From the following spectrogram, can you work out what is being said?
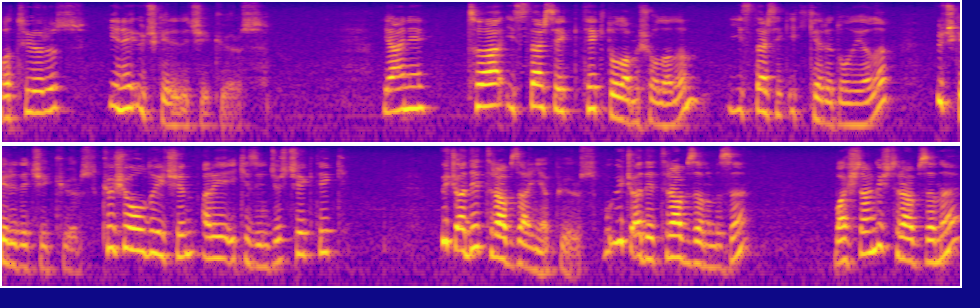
batıyoruz. Yine 3 kere de çekiyoruz. Yani tığa istersek tek dolamış olalım. istersek iki kere dolayalım. 3 kere de çekiyoruz. Köşe olduğu için araya iki zincir çektik. 3 adet trabzan yapıyoruz. Bu 3 adet trabzanımızı başlangıç trabzanı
